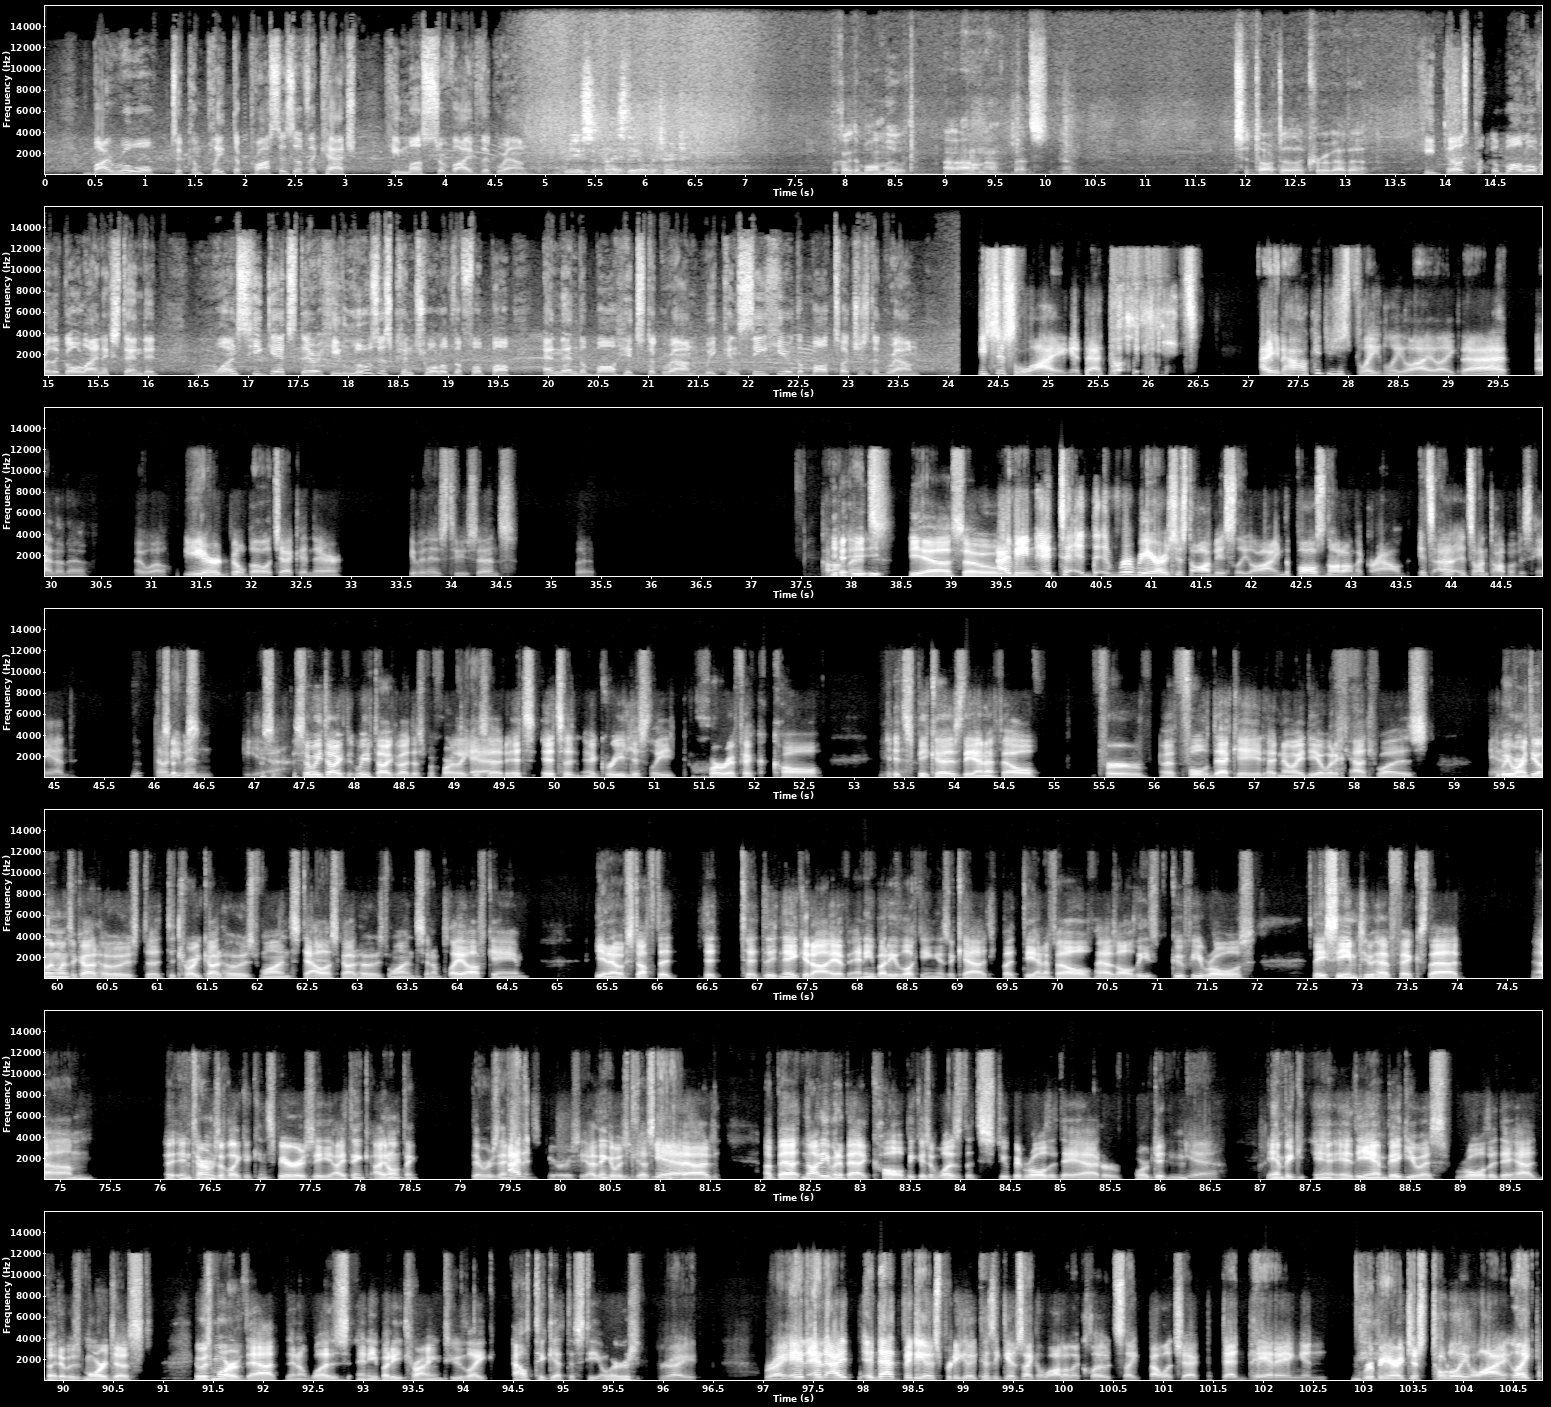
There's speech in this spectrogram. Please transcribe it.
By rule, to complete the process of the catch, he must survive the ground. Were you surprised they overturned it? Looked like the ball moved. I, I don't know. That's. You know, should talk to the crew about that. He does put the ball over the goal line extended. Once he gets there, he loses control of the football, and then the ball hits the ground. We can see here the ball touches the ground. he's just lying at that point. I mean, how could you just blatantly lie like that? I don't know. Oh well. You heard Bill Belichick in there giving his two cents, but comments. Yeah, yeah, so I mean, it, it, Riveron is just obviously lying. The ball's not on the ground. It's uh, it's on top of his hand. Don't So- even. Yeah. So, so we talked we've talked about this before like you said it's it's an egregiously horrific call Yeah. it's because the nfl for a full decade had no idea what a catch was we weren't the only ones that got hosed. Uh, detroit got hosed once dallas got hosed once in a playoff game. You know stuff that that to the naked eye of anybody looking is a catch but the nfl has all these goofy rules they seem to have fixed that. Um in terms of like a conspiracy i think i don't think there was any I- conspiracy. I think it was just a bad a bad not even a bad call because it was the stupid role that they had or or didn't Yeah. Ambig- eh, the ambiguous role that they had but it was more just it was more of that than it was anybody trying to like out to get the steelers Right. Right. And and I and that video is pretty good because it gives like a lot of the quotes like Belichick deadpanning and Riveron just totally lying. Like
